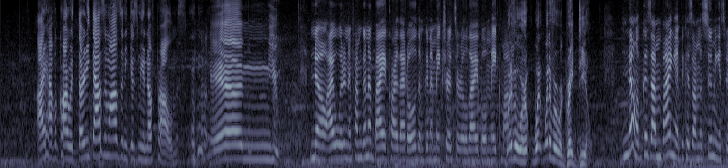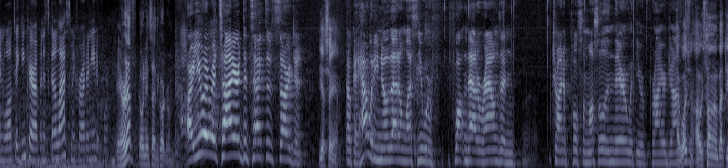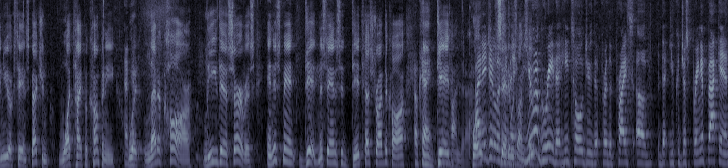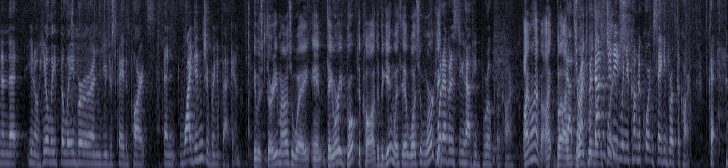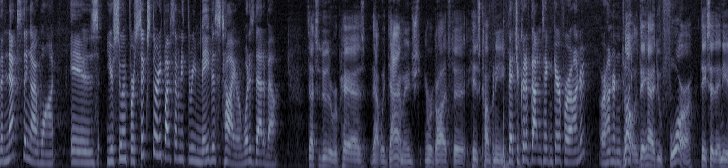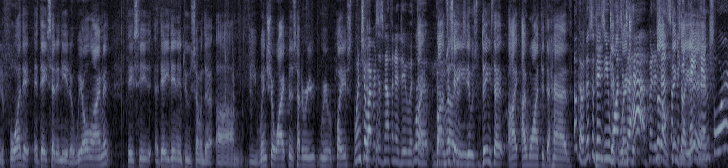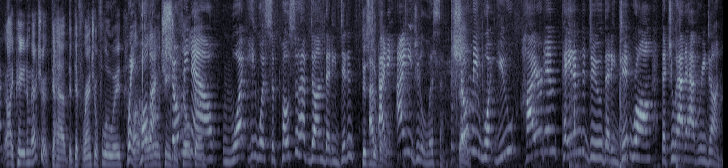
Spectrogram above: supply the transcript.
I have a car with 30,000 miles and it gives me enough problems. And you. No, I wouldn't. If I'm gonna buy a car that old, I'm gonna make sure it's a reliable make model. What if it were what, what if it were a great deal? No, because I'm buying it because I'm assuming it's been well taken care of and it's gonna last me for what I need it for. Fair enough. Going inside the courtroom. Are you a retired detective sergeant? Yes, I am. Okay, how would he know that unless you were flaunting that around and trying to pull some muscle in there with your prior job? I wasn't. I was talking about the New York State inspection. What type of company Okay. would let a car leave their service? And this man did. Mr. Anderson did test drive the car. Okay. He did, did I- quote, I need you to listen to me. You agree that he told you that for the price of that you could just bring it back in and that you know he'll eat the labor and you just pay the parts. And why didn't you bring it back in? It was 30 miles away, and they already broke the car to begin with. It wasn't working. What evidence do you have he broke the car? I don't have it, I, but That's I right. to But that's what you need when you come to court and say he broke the car. Okay. The next thing I want is you're suing for 63573 Mavis Tire. What is that about? That's to do the repairs that were damaged in regards to his company. That you could have gotten taken care of for 100 or 120? No, they had to do four. They said they needed four. They, they said they needed a wheel alignment. They see they didn't do some of the um, the windshield wipers had to be re- replaced. Windshield wipers has nothing to do with Right, the, the but I'm just saying there was things that I, I wanted to have. Okay, well, those are things you wanted to have, but is no, that no, something you I paid him for? I paid him extra to have the differential fluid. Wait, a- hold oil on. change Show me filter. now what he was supposed to have done that he didn't. This is I, I, need, I need you to listen. Show me what you hired him, paid him to do that he did wrong that you had to have redone.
